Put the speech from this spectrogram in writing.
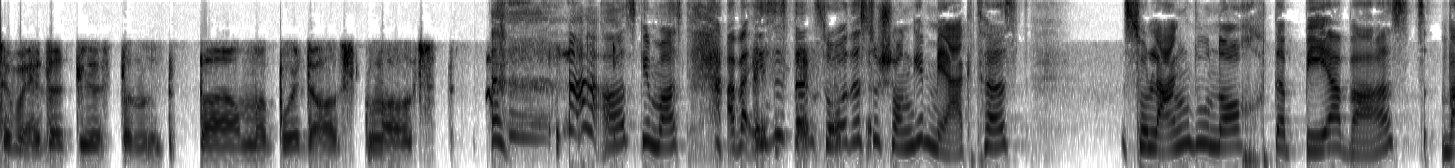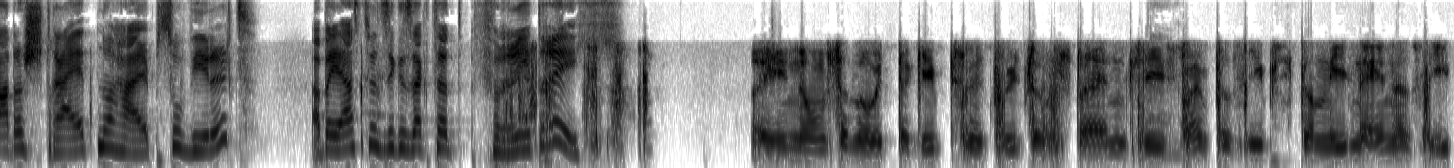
so weiter tust, dann, dann haben wir bald ausgemaust. Ausgemaßt. Aber ist es dann so, dass du schon gemerkt hast, solange du noch der Bär warst, war der Streit nur halb so wild? Aber erst, wenn sie gesagt hat, Friedrich, In unserem Alter gibt es nicht viel zu streiten. Sie ist 75 und nie 79.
